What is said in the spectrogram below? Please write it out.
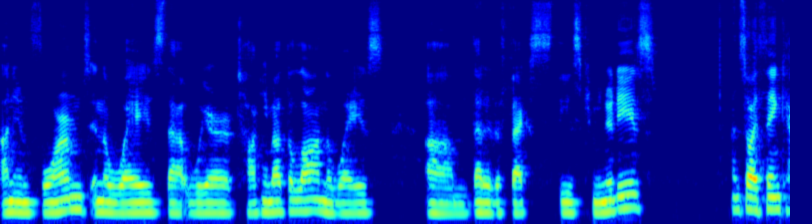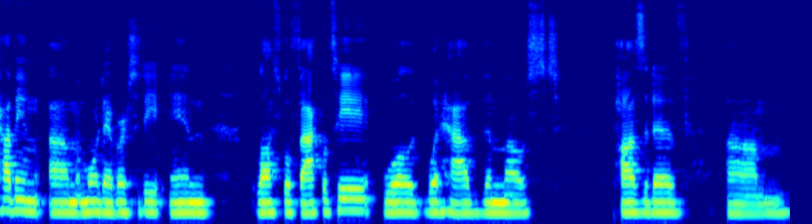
uninformed in the ways that we're talking about the law and the ways um, that it affects these communities. And so I think having um, more diversity in law school faculty will would have the most positive um,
